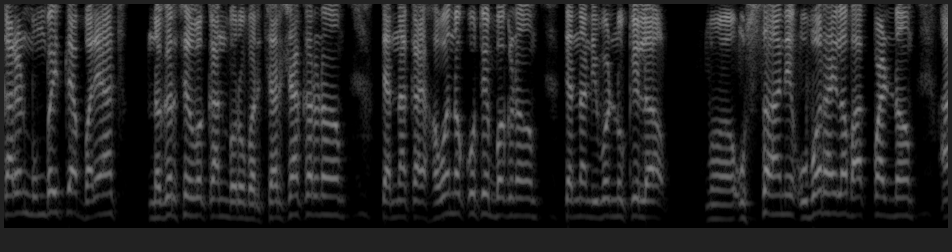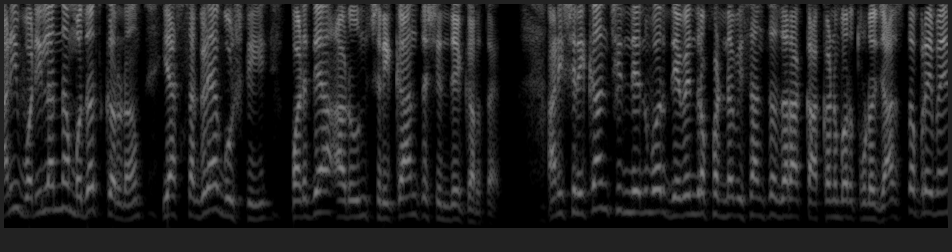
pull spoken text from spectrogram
कारण मुंबईतल्या बऱ्याच नगरसेवकांबरोबर चर्चा करणं त्यांना काय हवं नको ते बघणं त्यांना निवडणुकीला उत्साहाने उभं राहायला भाग पाडणं आणि वडिलांना मदत करणं या सगळ्या गोष्टी पडद्या आडून श्रीकांत शिंदे करतायत. आणि श्रीकांत शिंदेवर देवेंद्र फडणवीसांचं जरा काकणभर थोडं जास्त प्रेम आहे.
